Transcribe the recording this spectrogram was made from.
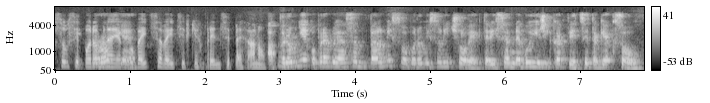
jsou si podobné mě, jako vejce vejci v těch principech, ano. A pro mě opravdu, já jsem velmi svobodomyslný člověk, který se nebojí říkat věci tak, jak jsou.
